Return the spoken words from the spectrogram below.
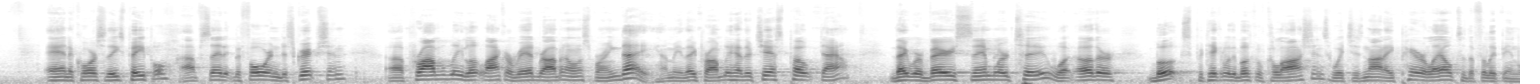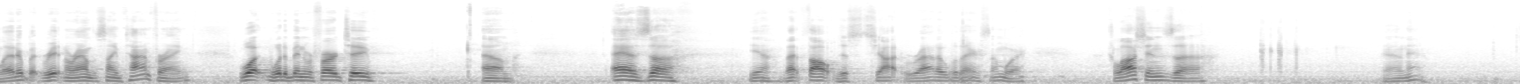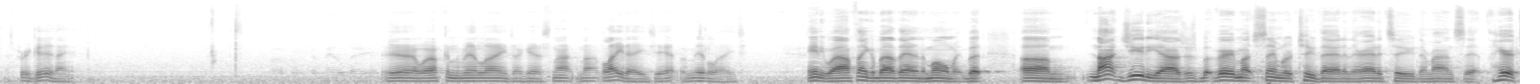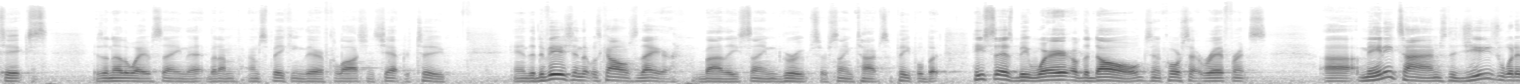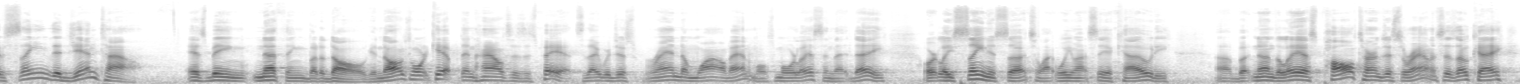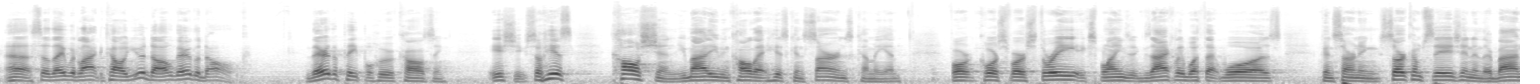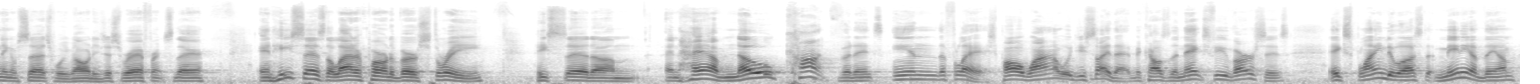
And of course, these people, I've said it before in description, uh, probably look like a red robin on a spring day. I mean, they probably had their chest poked out. They were very similar to what other books, particularly the book of Colossians, which is not a parallel to the Philippian letter, but written around the same time frame, what would have been referred to um, as, uh, yeah, that thought just shot right over there somewhere. Colossians, uh, I don't know. That's pretty good, ain't it? Yeah, welcome to middle age, I guess. Not, not late age yet, but middle age. Anyway, I'll think about that in a moment. But um, not Judaizers, but very much similar to that in their attitude, their mindset. Heretics is another way of saying that, but I'm, I'm speaking there of Colossians chapter 2 and the division that was caused there by these same groups or same types of people. But he says, Beware of the dogs. And of course, that reference, uh, many times the Jews would have seen the Gentile as being nothing but a dog. And dogs weren't kept in houses as pets, they were just random wild animals, more or less, in that day, or at least seen as such, like we might see a coyote. Uh, but nonetheless, Paul turns this around and says, okay, uh, so they would like to call you a dog, they're the dog. They're the people who are causing issues. So his caution, you might even call that his concerns, come in. For, of course, verse 3 explains exactly what that was concerning circumcision and their binding of such, we've already just referenced there. And he says, the latter part of verse 3, he said, um, and have no confidence in the flesh. Paul, why would you say that? Because the next few verses explain to us that many of them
